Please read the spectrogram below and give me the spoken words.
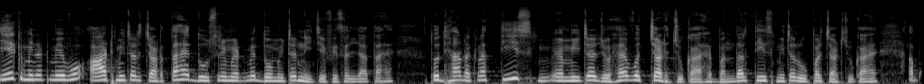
एक मिनट में वो आठ मीटर चढ़ता है, दूसरे मिनट में दो मीटर नीचे फिसल जाता है। तो ध्यान रखना, तीस मीटर जो है, वो चढ़ चुका है, बंदर तीस मीटर ऊपर चढ़ चुका है। अब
